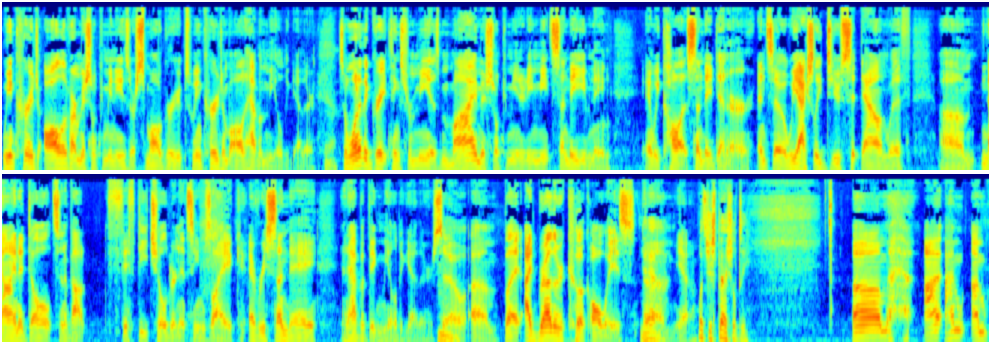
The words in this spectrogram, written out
we encourage all of our missional communities or small groups. We encourage them all to have a meal together. So one of the great things for me is my missional community meets Sunday evening, and we call it Sunday dinner. And so we actually do sit down with um, nine adults and about 50 children, it seems like, every Sunday and have a big meal together. So, um, but I'd rather cook always. Yeah. Um, yeah. What's your specialty? Um, I, I'm, I'm,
